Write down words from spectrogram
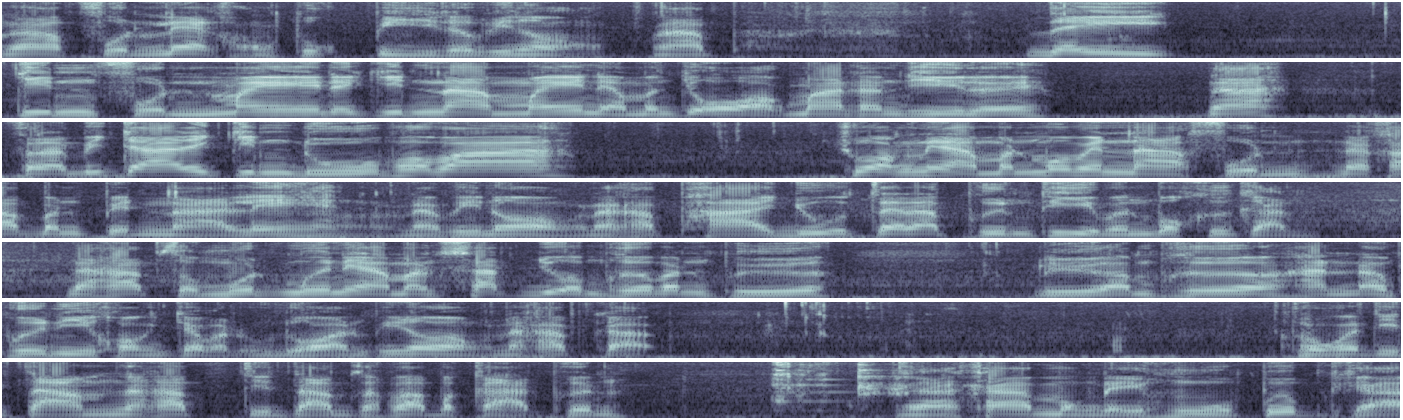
นะครับฝนแรกของทุกปีแล้วพี่น้องนะครับ ได้กินฝนไม่ได้กินน้ำไม่เนี่ยมันจะออกมาทันทีเลยนะสำหรับพี่จ้าได้กินดู เพราะว่าช่วงเนี้ยมันไม่เป็นหนาฝนนะครับ มันเป็นหนาแล้งนะพี่น้องนะครับ พายุแต่ละพื้นที่มันบ่คือกันนะครับ สมมุติมือเนี่ยมันซัดอยู่อำเภอบ้านผือ หรืออำเภอหันอำเภอนีของจังหวัดอุดรพี่น้องนะครับกับผมก็ติดตามนะครับ ติดตามสภาพอากาศเพื่อนนะถ้ามองใดหูปุ๊บก็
